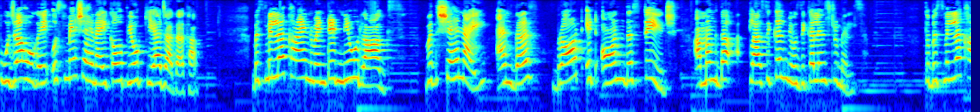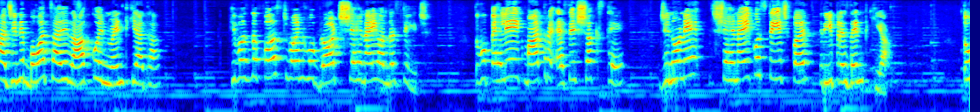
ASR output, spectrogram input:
पूजा हो गई, उसमें शहनाई का उपयोग किया जाता था। Bismillah Khan invented new ragas with shehnai and thus brought it on the stage among the classical musical instruments. तो बिस्मिल्ला खाजी ने बहुत सारे राग को इन्वेंट किया था। He was the first one who brought shehnai on the stage तो वो पहले एकमात्र ऐसे शख्स थे जिन्होंने शहनाई को स्टेज पर रिप्रेजेंट किया। तो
